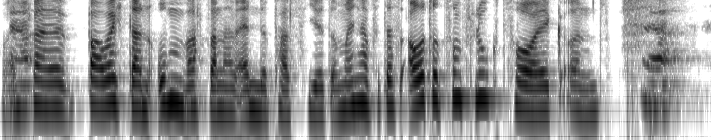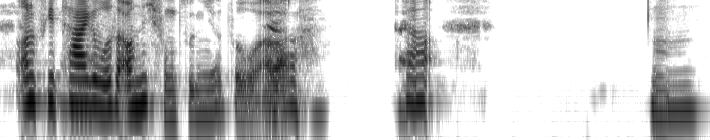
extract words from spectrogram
Manchmal ja. baue ich dann um, was dann am Ende passiert. Und manchmal wird das Auto zum Flugzeug und, ja. und es gibt Tage, wo es auch nicht funktioniert, so, aber ja. Hm.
